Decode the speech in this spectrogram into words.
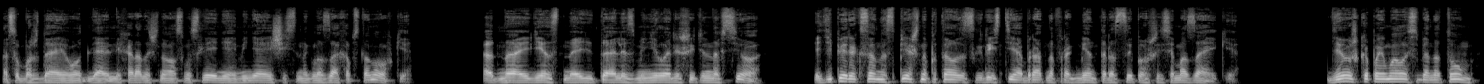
освобождая его для лихорадочного осмысления меняющейся на глазах обстановки. Одна единственная деталь изменила решительно все, и теперь Оксана спешно пыталась сгрести обратно фрагменты рассыпавшейся мозаики. Девушка поймала себя на том,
